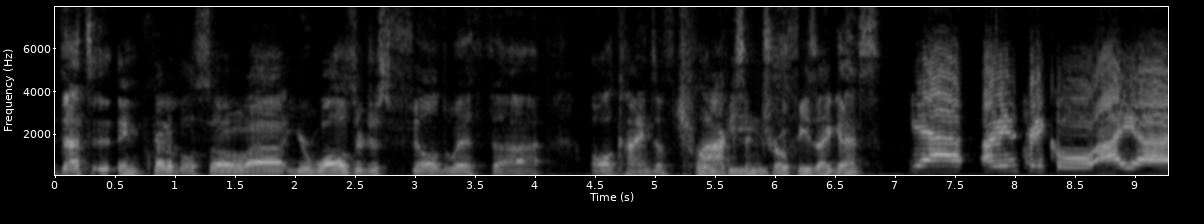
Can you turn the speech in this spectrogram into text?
that's incredible. So uh, your walls are just filled with uh, all kinds of plaques and Trophies. trophies, I guess. Yeah, I mean it's pretty cool. I, uh,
